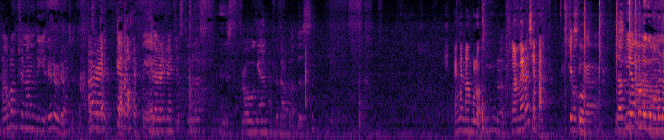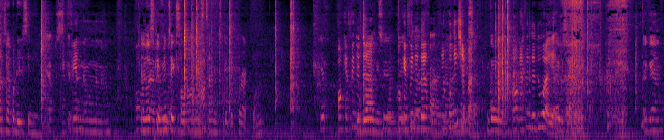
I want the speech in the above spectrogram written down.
Aku belum turn on the. Udah udah. Alright, jatuh Kevin. Just do this. Just throw again. I forgot about this. Yang menang belum? Belum. Yang merah siapa? Jessica. Tapi aku lagi mau menang, saya aku dari sini. Yep, Kevin yang mau menang. Unless Kevin takes the longest time to get the correct one. Oh Kevin udah. Oh Kevin udah. Yang kuning siapa? Go in. Oh Kevin udah dua ya. Bisa. Again.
